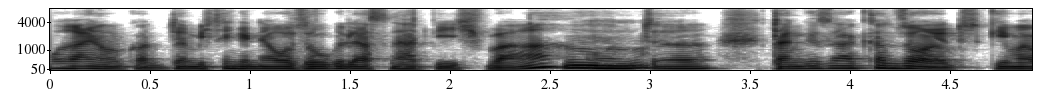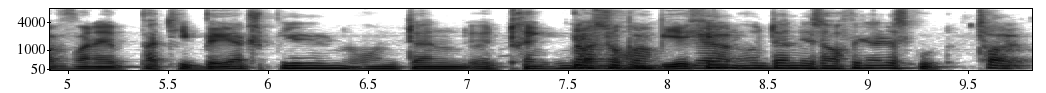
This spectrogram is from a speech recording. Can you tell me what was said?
reinholen konnte, der mich dann genau so gelassen hat, wie ich war. Mhm. Und äh, dann gesagt hat, so, jetzt gehen wir einfach eine Partie Billard spielen und dann äh, trinken wir Ja, noch super. ein Bierchen Ja. und dann ist auch wieder alles gut. Toll.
